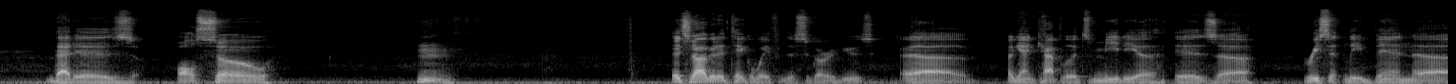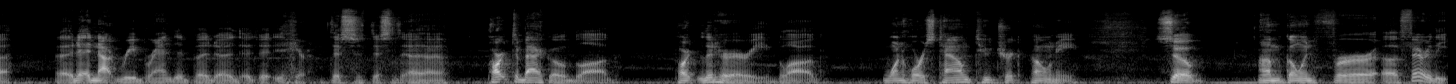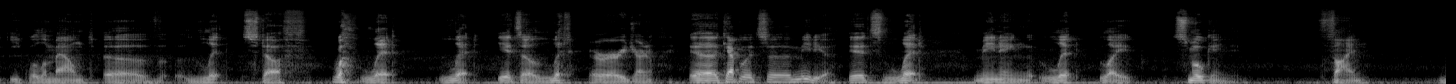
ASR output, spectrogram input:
That is also, hmm, it's not going to take away from the cigar reviews. Uh, again, Kaplowitz Media is uh, recently been uh, uh, not rebranded, but uh, here this this uh, part tobacco blog, part literary blog, one horse town, two trick pony. So I'm going for a fairly equal amount of lit stuff. Well, lit, lit. It's a literary journal. Uh, It's uh, Media. It's lit, meaning lit like smoking. Fine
